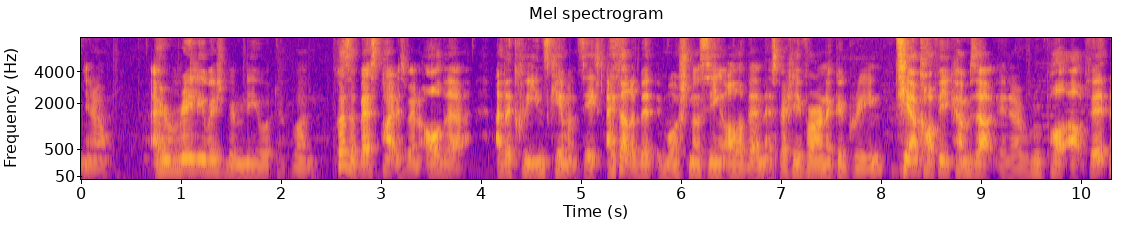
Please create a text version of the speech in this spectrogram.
you know, I really wish Bimini would have won. Because the best part is when all the other queens came on stage. I felt a bit emotional seeing all of them, especially Veronica Green. Tia Kofi comes out in a RuPaul outfit.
